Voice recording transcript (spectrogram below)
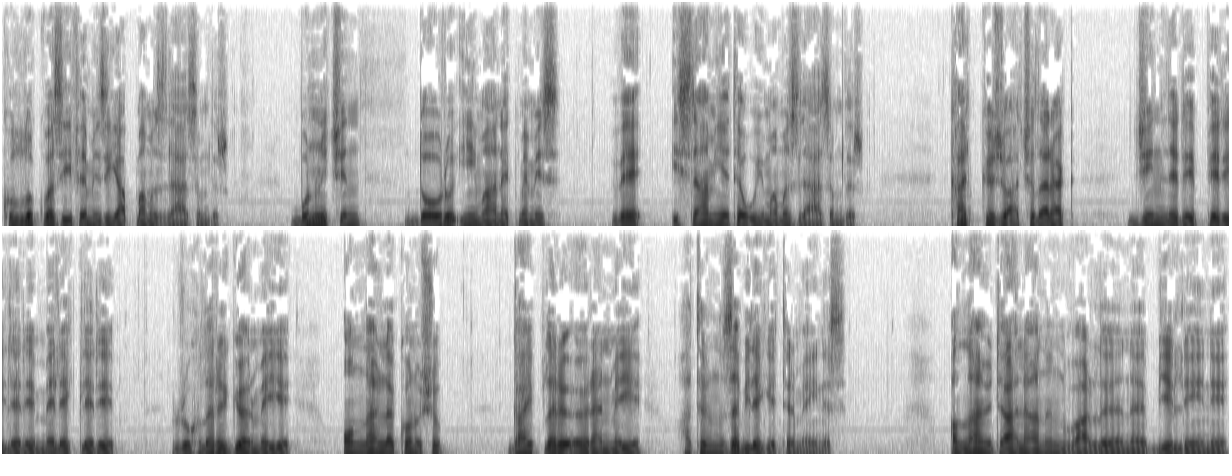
Kulluk vazifemizi yapmamız lazımdır. Bunun için doğru iman etmemiz ve İslamiyete uymamız lazımdır. Kalp gözü açılarak cinleri, perileri, melekleri, ruhları görmeyi, onlarla konuşup gaypları öğrenmeyi hatırınıza bile getirmeyiniz. Allahü Teala'nın varlığını, birliğini,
